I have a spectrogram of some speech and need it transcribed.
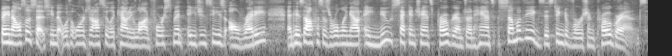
Bain also says he met with Orange and Osceola County law enforcement agencies already, and his office is rolling out a new second chance program to enhance some of the existing diversion programs.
